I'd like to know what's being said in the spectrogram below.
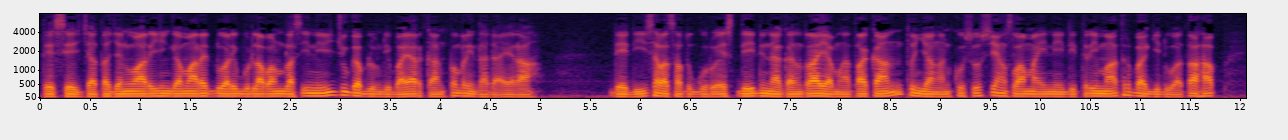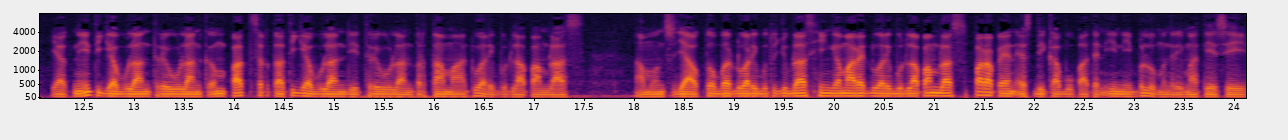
TC jatah Januari hingga Maret 2018 ini juga belum dibayarkan pemerintah daerah. Dedi, salah satu guru SD di Nagan Raya mengatakan tunjangan khusus yang selama ini diterima terbagi dua tahap, yakni tiga bulan triwulan keempat serta tiga bulan di triwulan pertama 2018. Namun sejak Oktober 2017 hingga Maret 2018, para PNS di kabupaten ini belum menerima TC.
